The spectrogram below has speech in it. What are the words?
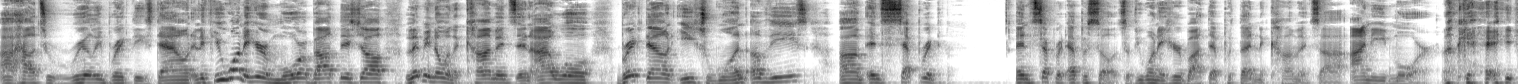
uh, how to really break these down. And if you want to hear more about this, y'all, let me know in the comments and I will break down each one of these um, in separate in separate episodes. If you want to hear about that, put that in the comments. Uh, I need more. Okay.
